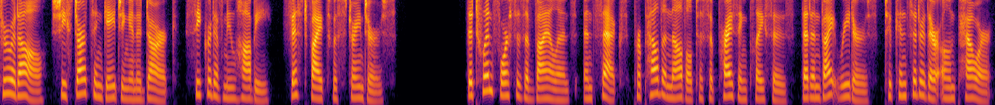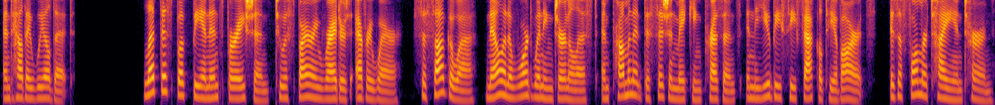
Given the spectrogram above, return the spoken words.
Through it all, she starts engaging in a dark, secretive new hobby fistfights with strangers. The twin forces of violence and sex propel the novel to surprising places that invite readers to consider their own power and how they wield it. Let this book be an inspiration to aspiring writers everywhere. Sasagawa, now an award winning journalist and prominent decision making presence in the UBC Faculty of Arts, is a former Tyee intern.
